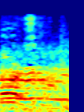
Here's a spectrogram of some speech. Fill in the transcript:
course.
